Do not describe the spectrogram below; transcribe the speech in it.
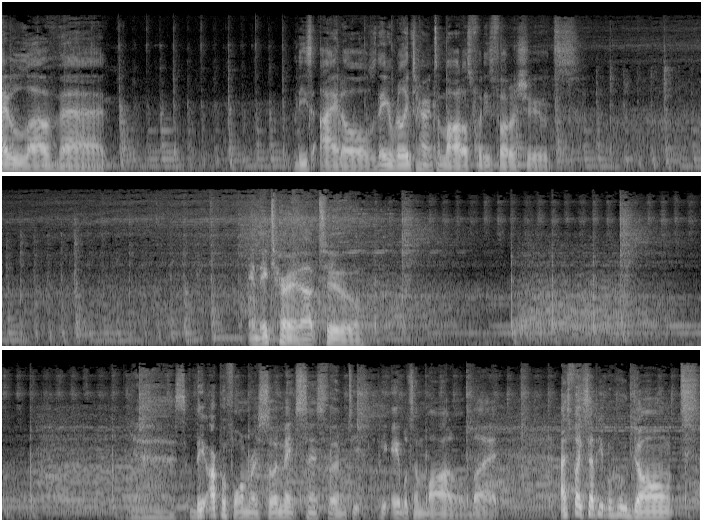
I love that these idols, they really turn to models for these photo shoots. And they turn it up too. Yes, they are performers, so it makes sense for them to be able to model. But I feel like some people who don't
